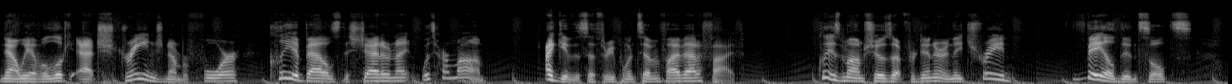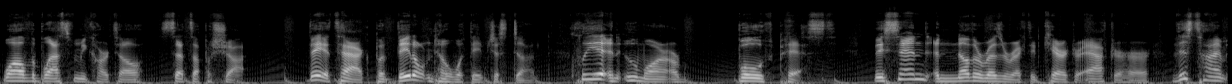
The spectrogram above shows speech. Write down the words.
Now we have a look at Strange number 4. Clea battles the Shadow Knight with her mom. I give this a 3.75 out of 5. Clea's mom shows up for dinner and they trade veiled insults while the Blasphemy Cartel sets up a shot. They attack, but they don't know what they've just done. Clea and Umar are both pissed. They send another resurrected character after her, this time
